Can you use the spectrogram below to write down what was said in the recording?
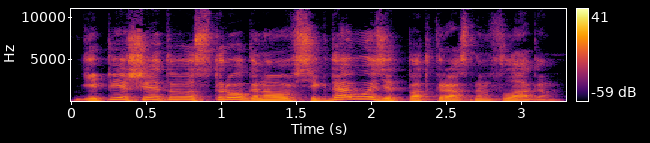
депеши этого Строганова всегда возят под красным флагом?»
